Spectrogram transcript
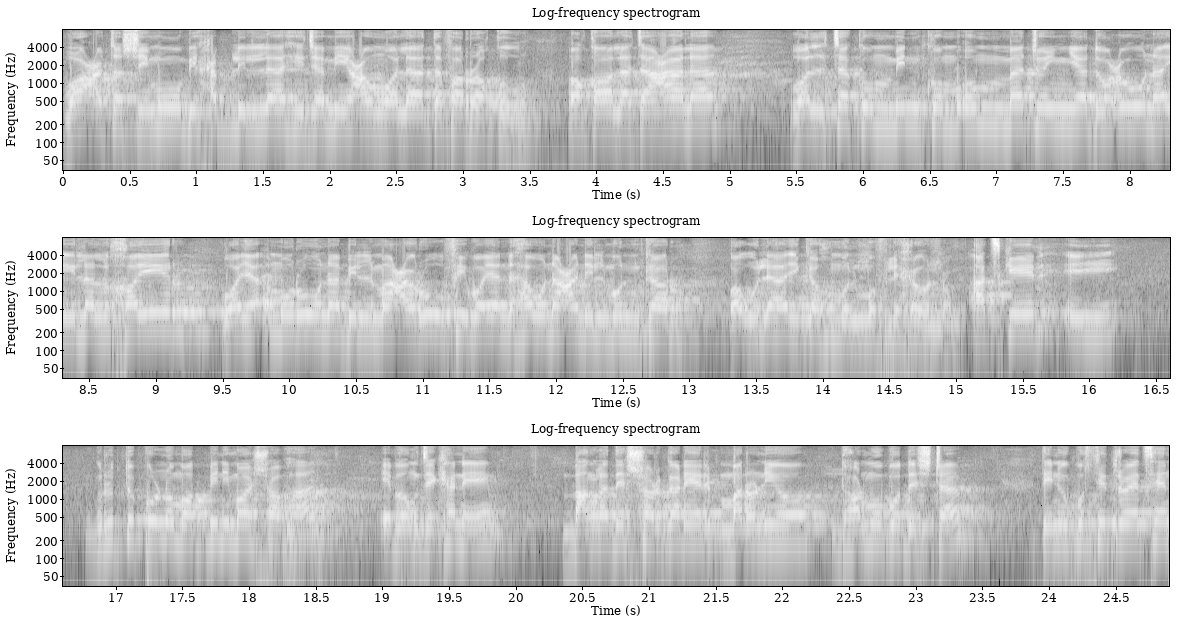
واعتصموا بحبل الله جميعا ولا تفرقوا. وقال تعالى ولتكن মিনকুম أمة يدعون ইলাল الخير ওয়া بالمعروف وينهون عن ওয়া وأولئك আনিল মুনকার ওয়া أي হুমুল মুফলিহুন। আজকের এই গুরুত্বপূর্ণ মতবিনিময় সভা এবং যেখানে বাংলাদেশ সরকারের মাননীয় ধর্ম উপদেষ্টা তিনি উপস্থিত রয়েছেন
